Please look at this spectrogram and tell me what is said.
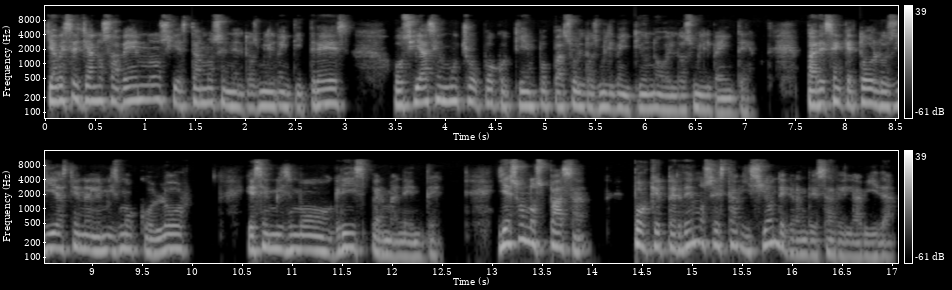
Y a veces ya no sabemos si estamos en el 2023 o si hace mucho o poco tiempo pasó el 2021 o el 2020. Parecen que todos los días tienen el mismo color, ese mismo gris permanente. Y eso nos pasa porque perdemos esta visión de grandeza de la vida.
